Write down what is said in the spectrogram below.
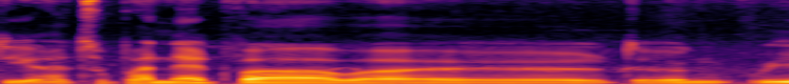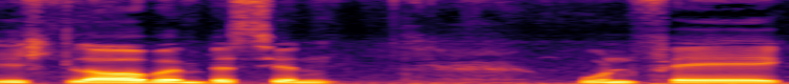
die halt super nett war, halt irgendwie, ich glaube, ein bisschen unfähig,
